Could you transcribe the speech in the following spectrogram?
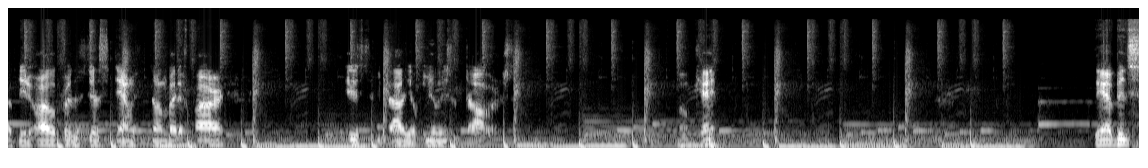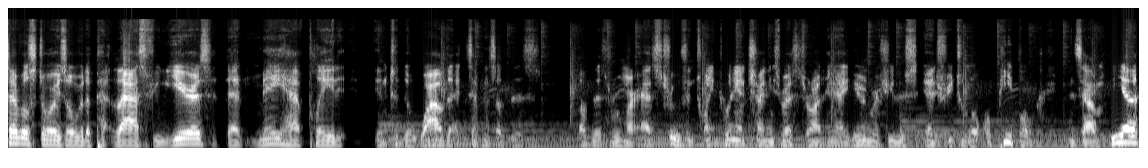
Updated article further suggests the damage done by the fire is the value of millions of dollars. Okay. There have been several stories over the last few years that may have played into the wilder acceptance of this of this rumor as truth. In 2020, a Chinese restaurant in Nigerian refused entry to local people. In Zambia,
